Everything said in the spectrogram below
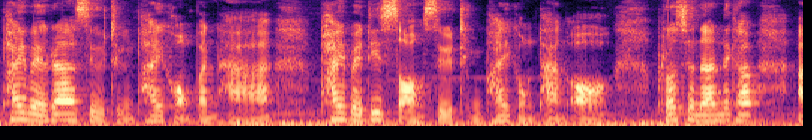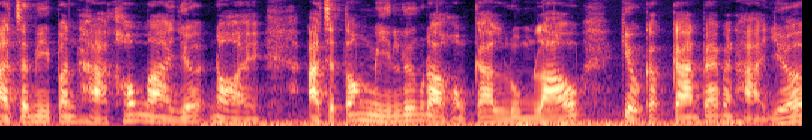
ไพ่ใบแรกสื่อถึงไพ่ของปัญหา ไพ่ใบที่สองสื่อถึงไพ่ของทางออก เพราะฉะนั้นนะครับอาจจะมีปัญหาเข้ามาเยอะหน่อย อาจจะต้องมีเรื่องราวของการลุมเล้า เกี่ยวกับการแก้ปัญหาเยอะ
